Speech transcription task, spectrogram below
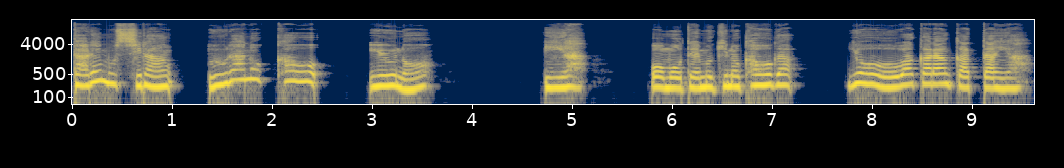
誰も知らん裏の顔言うの？いや、表向きの顔がようわからんかったんや。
